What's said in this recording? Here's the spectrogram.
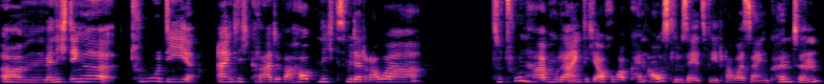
Ähm, wenn ich Dinge tue, die eigentlich gerade überhaupt nichts mit der Trauer zu tun haben oder eigentlich auch überhaupt kein Auslöser jetzt für die Trauer sein könnten,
